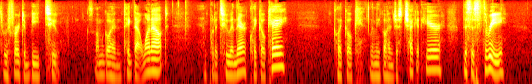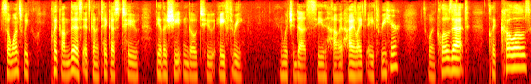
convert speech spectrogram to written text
to refer to B2 so I'm going to go ahead and take that one out and put a 2 in there click OK click OK let me go ahead and just check it here this is 3 so once we click on this, it's going to take us to the other sheet and go to A3, in which it does. See how it highlights A3 here? So we'll close that, click close,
